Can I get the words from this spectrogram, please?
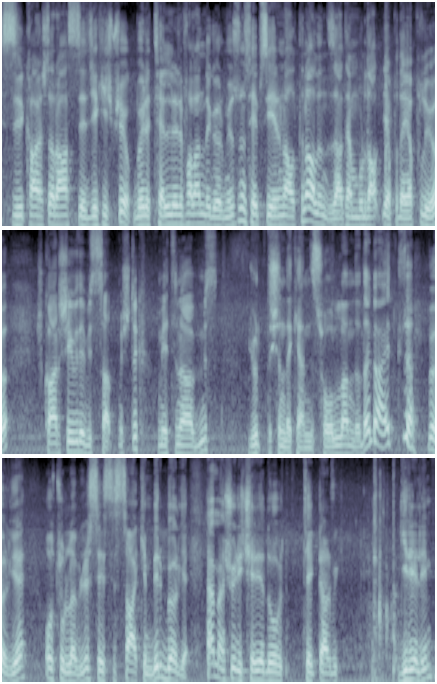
Sizi karşıda rahatsız edecek hiçbir şey yok. Böyle telleri falan da görmüyorsunuz. Hepsi yerin altına alındı. Zaten burada altyapıda yapılıyor. Şu karşı evi de biz satmıştık. Metin abimiz yurt dışında kendisi Hollanda'da gayet güzel bölge. Oturulabilir, sessiz, sakin bir bölge. Hemen şöyle içeriye doğru tekrar bir girelim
